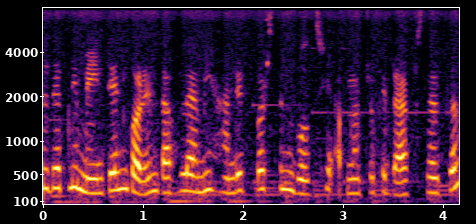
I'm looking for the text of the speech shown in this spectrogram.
যদি আপনি মেনটেন করেন, তাহলে আমি হান্ড্রেড পারসেন্ট বলছি আপনার চোখে ডার্ক সার্কেল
